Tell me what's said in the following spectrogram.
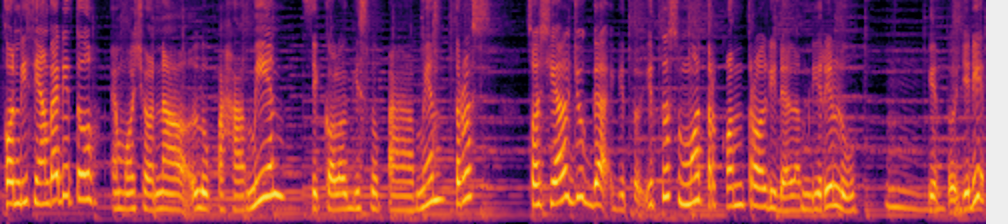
kondisi yang tadi tuh emosional lu pahamin, psikologis lu pahamin, terus sosial juga gitu. Itu semua terkontrol di dalam diri lu Hmm. gitu. Jadi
